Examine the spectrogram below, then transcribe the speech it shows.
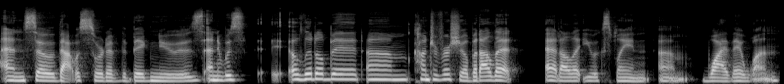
And so that was sort of the big news. And it was a little bit um, controversial, but I'll let Ed, I'll let you explain um, why they won.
